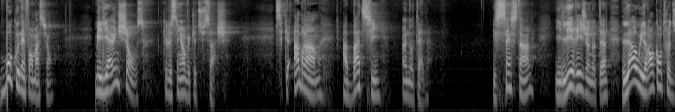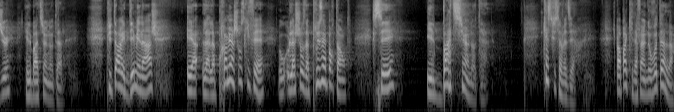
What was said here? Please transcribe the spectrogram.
beaucoup d'informations. Mais il y a une chose que le Seigneur veut que tu saches. C'est qu'Abraham a bâti un autel il s'installe, il érige un hôtel. Là où il rencontre Dieu, il bâtit un hôtel. Plus tard, il déménage et la, première chose qu'il fait, ou la chose la plus importante, c'est il bâtit un hôtel. Qu'est-ce que ça veut dire? Je ne parle pas qu'il a fait un nouveau hôtel, là.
